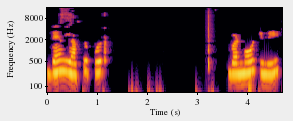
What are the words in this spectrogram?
then we have to put one more image.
